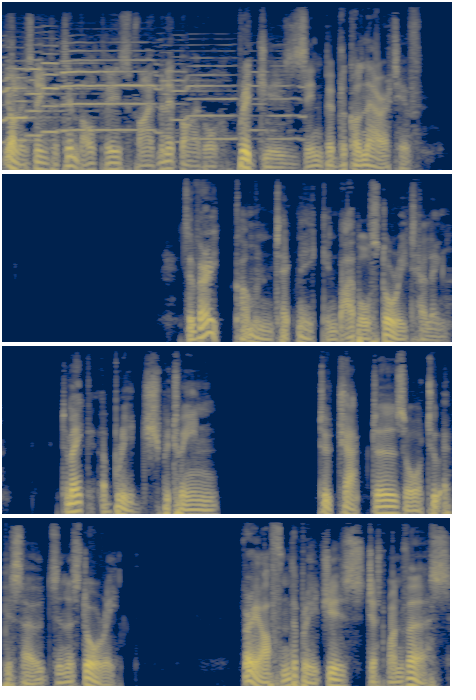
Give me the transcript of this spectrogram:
You're listening to Tim Bulkeley's Five Minute Bible Bridges in Biblical Narrative. It's a very common technique in Bible storytelling to make a bridge between two chapters or two episodes in a story. Very often the bridge is just one verse.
